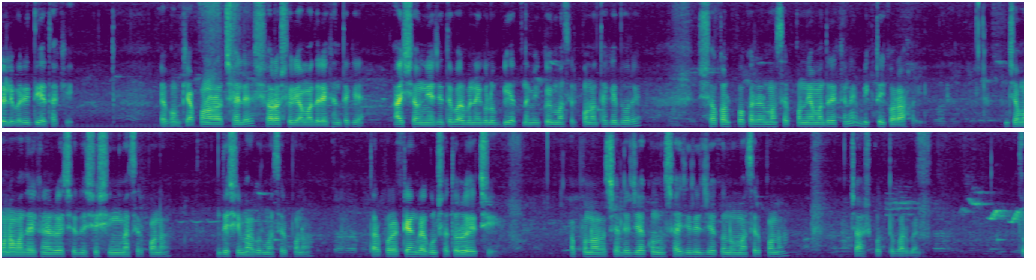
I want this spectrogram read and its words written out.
ডেলিভারি দিয়ে থাকি। এবং কি আপনারা চাইলে সরাসরি আমাদের এখান থেকে আইসাও নিয়ে যেতে পারবেন। এগুলো ভিয়েতনামি কই মাছের পোনা থেকে ধরে সকল প্রকারের মাছের পণ্য আমাদের এখানে বিক্রি করা হয়। যেমন আমাদের এখানে রয়েছে দেশি শিং মাছের পোনা, দেশি মাগুর মাছের পোনা, তারপরে ট্যাংরা গুলশা তো রয়েছে। আপনারা চাইলে যে কোনো সাইজের যে কোনো মাছের পোনা চাষ করতে পারবেন। তো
